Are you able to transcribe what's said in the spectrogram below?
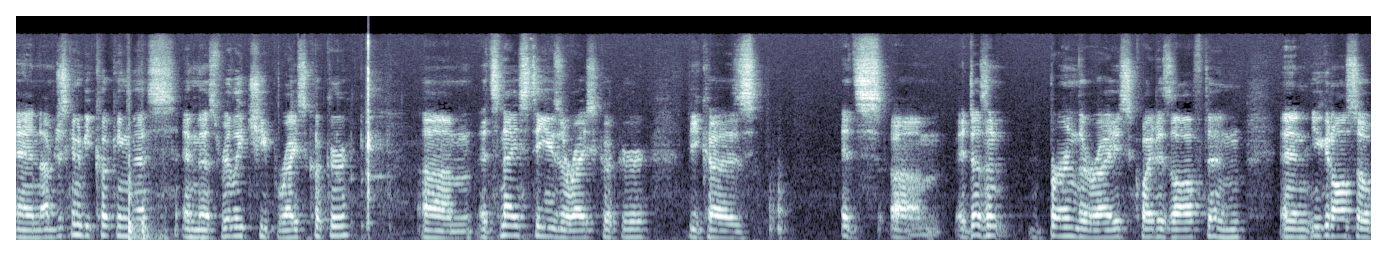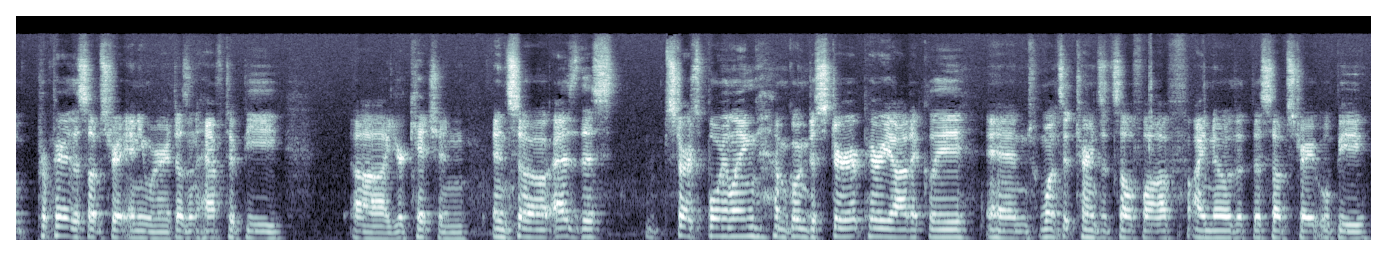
and I'm just going to be cooking this in this really cheap rice cooker. Um, it's nice to use a rice cooker because it's um, it doesn't burn the rice quite as often. And you can also prepare the substrate anywhere. It doesn't have to be uh, your kitchen. And so as this starts boiling I'm going to stir it periodically. And once it turns itself off I know that the substrate will be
